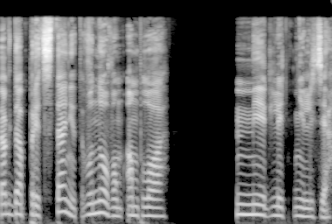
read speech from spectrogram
когда предстанет в новом амплуа. Медлить нельзя.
